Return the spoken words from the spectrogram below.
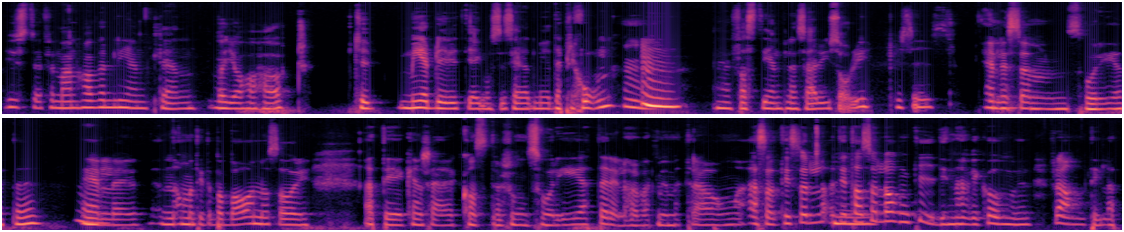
Just det, för man har väl egentligen, vad jag har hört, typ mer blivit diagnostiserad med depression. Eh, Fast egentligen så är det ju sorg. Precis. Eller sömnsvårigheter. Eller om man tittar på barn och sorg, att det kanske är koncentrationssvårigheter eller har varit med ett trauma. Alltså det, så, det tar så lång tid innan vi kommer fram till att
